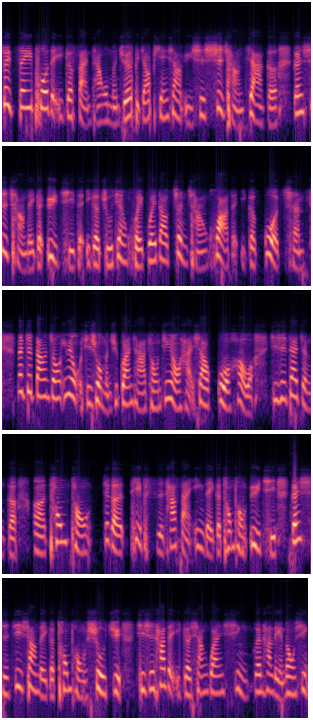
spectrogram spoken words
所以这一波的一个反弹，我们觉得比较偏向于是市场价格跟市场的一个预期的一个逐渐回归到正常化的一个过程。那这当中，因为我其实我们去观察，从金融海啸过后哦，其实在整个呃通膨。这个 tips 它反映的一个通膨预期，跟实际上的一个通膨数据，其实它的一个相关性跟它联动性，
